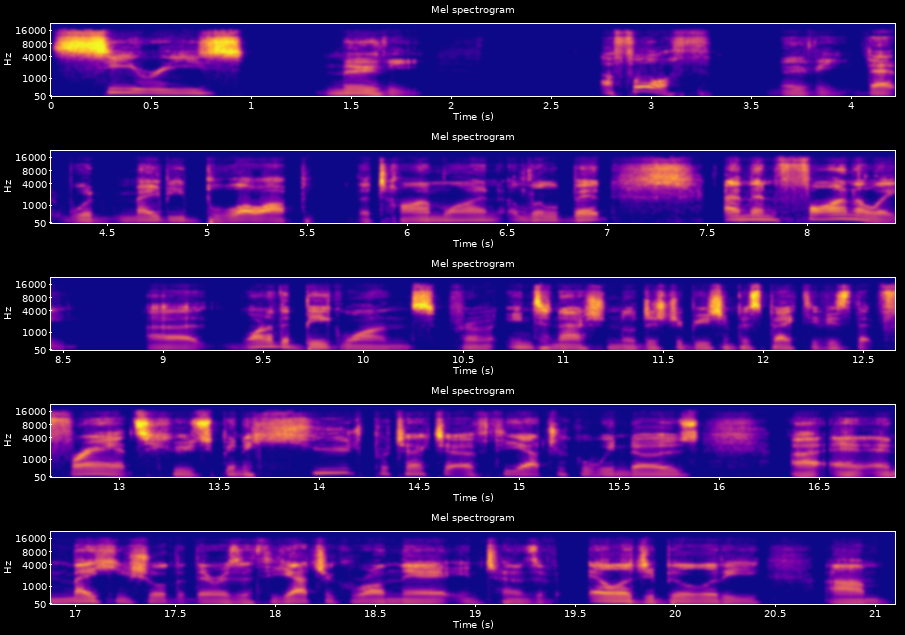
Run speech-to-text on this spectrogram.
series movie, a fourth movie that would maybe blow up the timeline a little bit. And then finally, uh, one of the big ones from an international distribution perspective is that France, who's been a huge protector of theatrical windows uh, and, and, making sure that there is a theatrical run there in terms of eligibility um,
